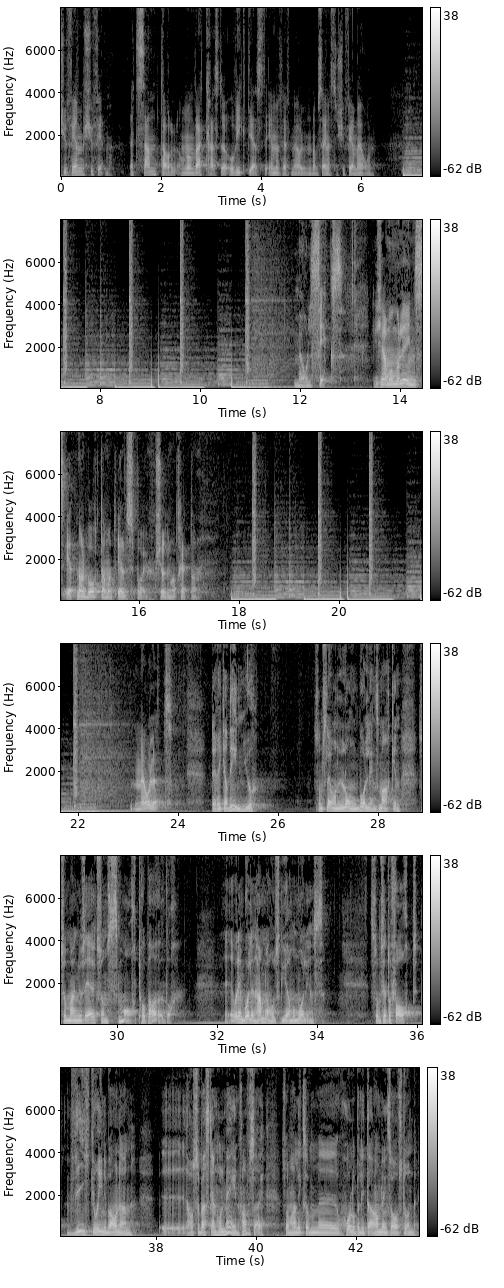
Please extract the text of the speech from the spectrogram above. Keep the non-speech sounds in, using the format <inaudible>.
25-25. Ett samtal om de vackraste och viktigaste MFF-målen de senaste 25 åren. Mål 6. Guillermo Molins 1-0 borta mot Elfsborg 2013. Målet. Det är Ricardinho som slår en lång boll längs marken som Magnus Eriksson smart hoppar över. Eh, och den bollen hamnar hos Guillermo Molins som sätter fart, viker in i banan, eh, har Sebastian Holmén framför sig som han liksom eh, håller på lite armlängds avstånd.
